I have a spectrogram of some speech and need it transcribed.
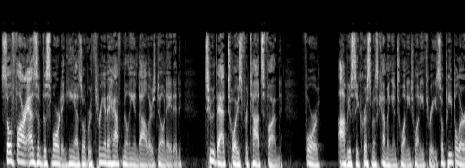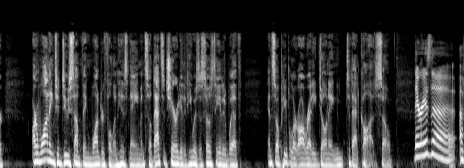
So far, as of this morning, he has over three and a half million dollars donated to that Toys for Tots fund for obviously Christmas coming in 2023. So people are are wanting to do something wonderful in his name, and so that's a charity that he was associated with, and so people are already donating to that cause. So There is a, a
